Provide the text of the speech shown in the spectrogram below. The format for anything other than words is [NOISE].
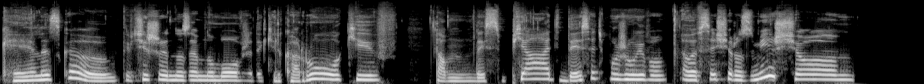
Окей, let's go. Ти вчиш іноземну мову вже декілька років, там десь 5-10, можливо. Але все ще розумієш, що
